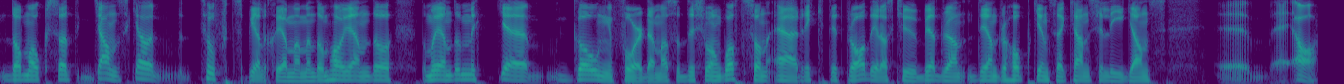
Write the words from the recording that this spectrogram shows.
de har också ett ganska tufft spelschema, men de har ju ändå, de har ju ändå mycket going for them. Alltså Deshaun Watson är riktigt bra, deras QB. DeAndre Hopkins är kanske ligans eh, ja,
